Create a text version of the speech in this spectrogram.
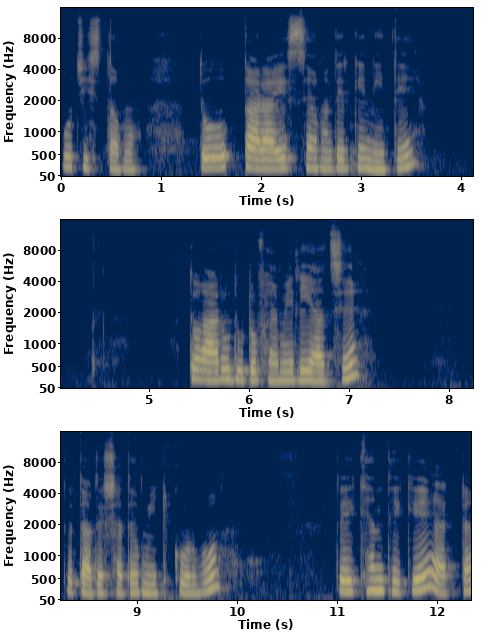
পঁচিশতম। তো তারা এসছে আমাদেরকে নিতে। তো আরও দুটো ফ্যামিলি আছে, তো তাদের সাথেও মিট করব। তো এখান থেকে একটা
